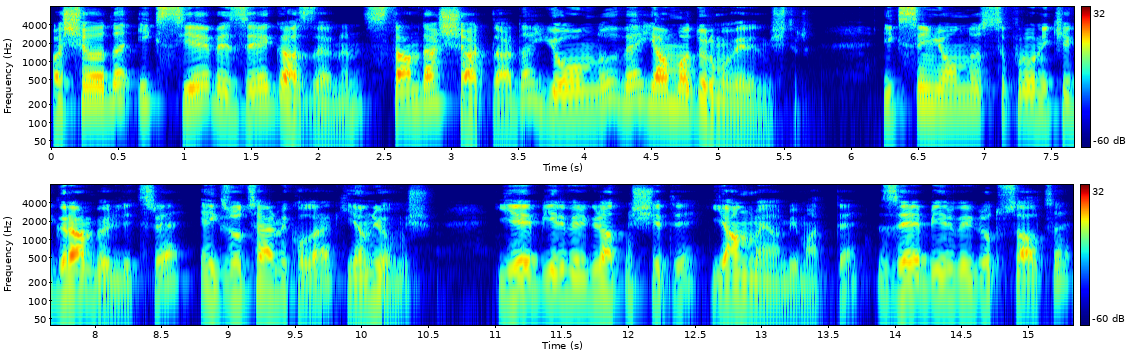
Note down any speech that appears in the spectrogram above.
Aşağıda X, Y ve Z gazlarının standart şartlarda yoğunluğu ve yanma durumu verilmiştir. X'in yoğunluğu 0.12 gram bölü litre egzotermik olarak yanıyormuş. Y 1,67 yanmayan bir madde. Z 1,36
